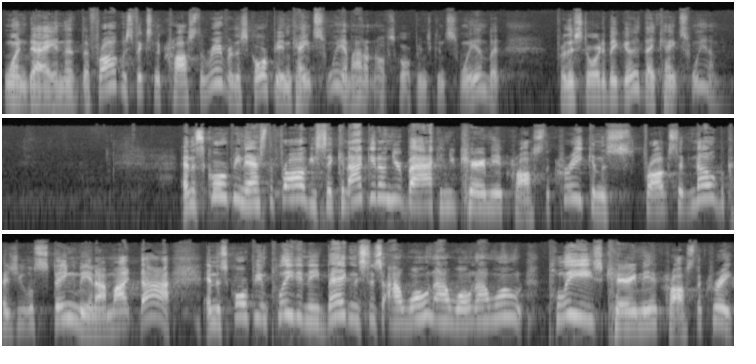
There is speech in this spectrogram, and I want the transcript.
one day. And the, the frog was fixing to cross the river. The scorpion can't swim. I don't know if scorpions can swim, but for this story to be good, they can't swim. And the scorpion asked the frog, he said, Can I get on your back and you carry me across the creek? And the frog said, No, because you will sting me and I might die. And the scorpion pleaded and he begged and he says, I won't, I won't, I won't. Please carry me across the creek.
